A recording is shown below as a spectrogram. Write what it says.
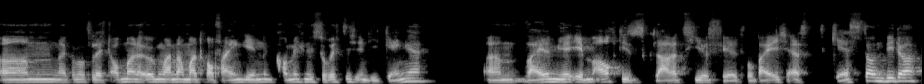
Ähm, da können wir vielleicht auch mal irgendwann nochmal drauf eingehen. Komme ich nicht so richtig in die Gänge, ähm, weil mir eben auch dieses klare Ziel fehlt. Wobei ich erst gestern wieder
